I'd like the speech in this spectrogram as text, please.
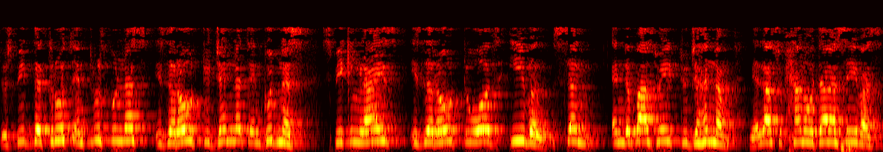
To speak the truth and truthfulness is the road to Jannat and goodness. Speaking lies is the road towards evil, sin, and the pathway to Jahannam. May Allah subhanahu wa ta'ala save us.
